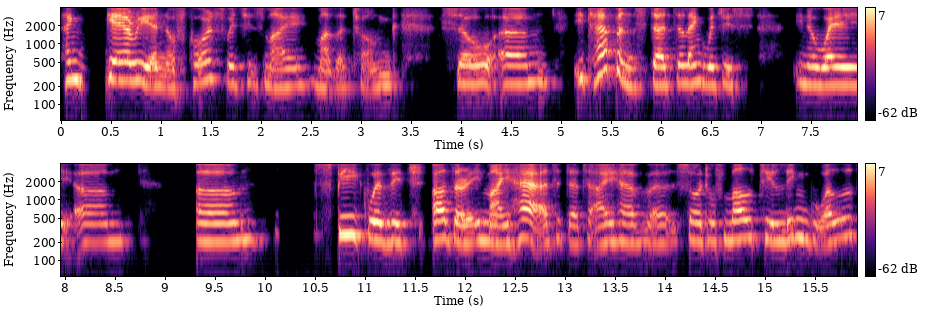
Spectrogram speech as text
Hungarian, of course, which is my mother tongue. So um, it happens that the languages, in a way, um, um, speak with each other in my head, that I have a sort of multilingual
